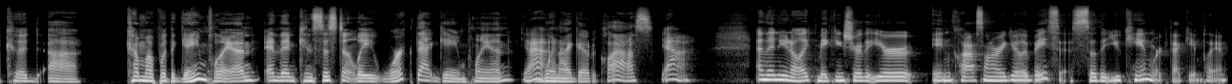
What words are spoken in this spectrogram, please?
could uh, come up with a game plan and then consistently work that game plan Yeah. when I go to class. Yeah. And then, you know, like making sure that you're in class on a regular basis so that you can work that game plan.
